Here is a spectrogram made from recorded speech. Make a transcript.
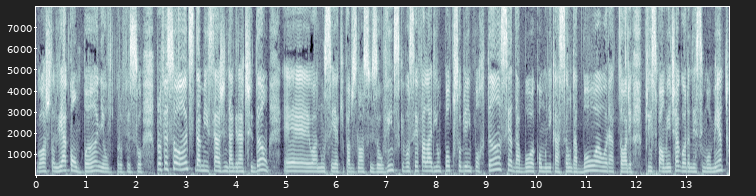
gostam, lhe acompanham, professor. Professor, antes da mensagem da gratidão, é, eu anunciei aqui para os nossos ouvintes que você falaria um pouco sobre a importância da boa comunicação, da boa oratória, principalmente principalmente agora nesse momento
